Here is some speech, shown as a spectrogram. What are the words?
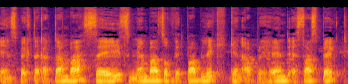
Inspector Katamba says members of the public can apprehend a suspect,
